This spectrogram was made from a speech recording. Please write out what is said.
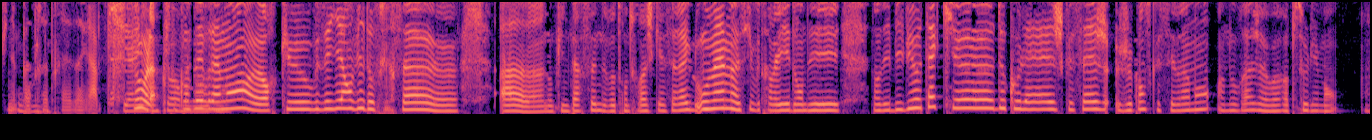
qui n'est pas Oui. très très agréable. Donc voilà, je vous conseille vraiment, euh, alors que vous ayez envie d'offrir ça euh, à euh, donc une personne de votre entourage qui a ses règles, ou même si vous travaillez dans des dans des bibliothèques de collège, que sais-je, je pense que c'est vraiment un ouvrage à avoir absolument. Euh,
